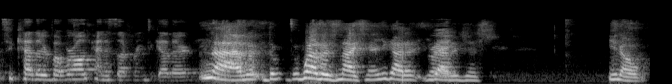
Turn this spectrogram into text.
together but we're all kind of suffering together Nah, the, the weather's nice, man. You gotta you Right. gotta just you know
